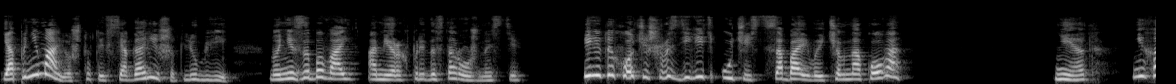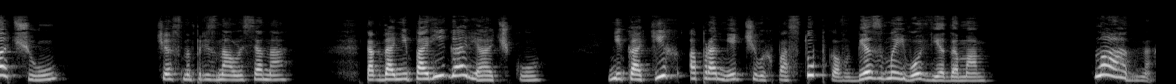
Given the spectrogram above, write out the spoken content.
«Я понимаю, что ты вся горишь от любви, но не забывай о мерах предосторожности. Или ты хочешь разделить участь Сабаева и Челнокова?» «Нет, не хочу», – честно призналась она. «Тогда не пари горячку. Никаких опрометчивых поступков без моего ведома». «Ладно».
